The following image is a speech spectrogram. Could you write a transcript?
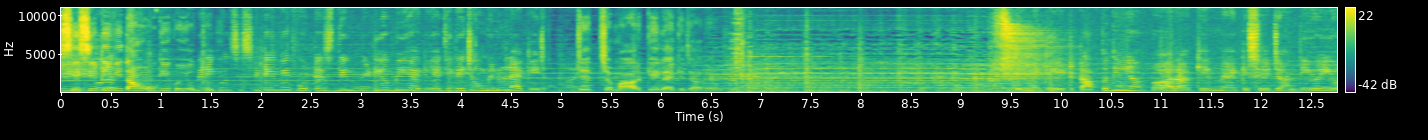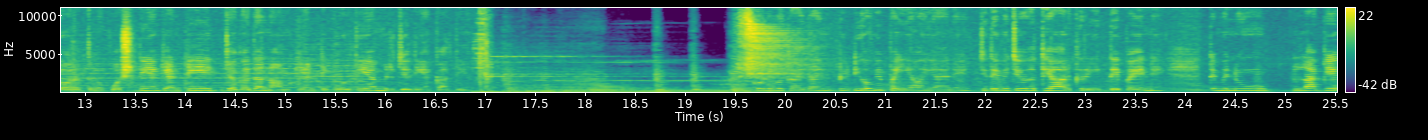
ਸੀਸੀਟੀਵੀ ਤਾਂ ਹੋਊਗੀ ਕੋਈ ਉੱਥੇ ਮੇਰੇ ਕੋਲ ਸੀਸੀਟੀਵੀ ਫੁਟੇਜ ਦੀ ਵੀਡੀਓ ਵੀ ਹੈਗੀ ਆ ਜਿਹਦੇ ਚ ਉਹ ਮੈਨੂੰ ਲੈ ਕੇ ਜਾਂਦਾ ਆ। ਜਿਹ ਚ ਮਾਰ ਕੇ ਲੈ ਕੇ ਜਾ ਰਹੇ ਹੋ ਤੇ ਮੈਂ ਗੇਟ ਟੱਪਦੀ ਆ ਬਾਹਰ ਆ ਕੇ ਮੈਂ ਕਿਸੇ ਜਾਂਦੀ ਹੋਈ ਔਰਤ ਨੂੰ ਪੁੱਛਦੀ ਆ ਕਿ ਆਂਟੀ ਇਹ ਜਗ੍ਹਾ ਦਾ ਨਾਮ ਕੀ ਆਂਟੀ ਬੋਲਦੀ ਆ ਮਿਰਜੇ ਦੀਆਂ ਕਾਦੀਆਂ। ਕੋਲ ਬਕਾਇਦਾ ਵੀਡੀਓ ਵੀ ਪਈਆਂ ਹੋਈਆਂ ਨੇ, ਜਿਹਦੇ ਵਿੱਚ ਉਹ ਹਥਿਆਰ ਖਰੀਦਦੇ ਪਏ ਨੇ। ਤੇ ਮੈਨੂੰ ਲਾਗੇ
